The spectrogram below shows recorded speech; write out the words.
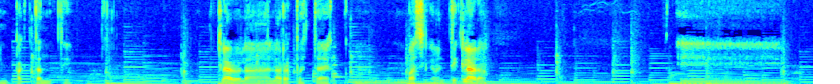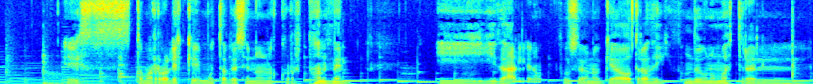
impactante? Claro, la, respuesta es mm, básicamente clara. Eh, es tomar roles que muchas veces no nos corresponden y, darle. O sea, no queda otra ahí donde uno muestra el,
